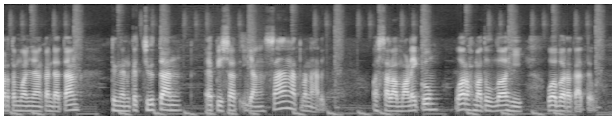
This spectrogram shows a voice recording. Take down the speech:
pertemuan yang akan datang dengan kejutan episode yang sangat menarik. Wassalamualaikum warahmatullahi wabarakatuh.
